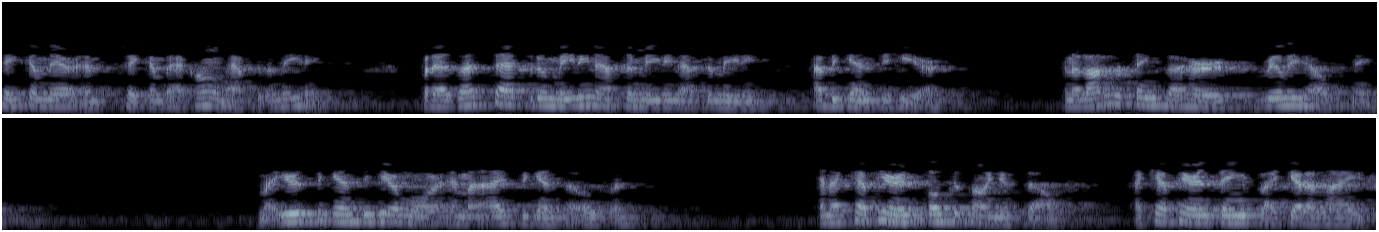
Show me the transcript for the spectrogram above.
take him there and take him back home after the meeting. But as I sat through meeting after meeting after meeting, I began to hear. And a lot of the things I heard really helped me. My ears began to hear more and my eyes began to open. And I kept hearing focus on yourself. I kept hearing things like get a life.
